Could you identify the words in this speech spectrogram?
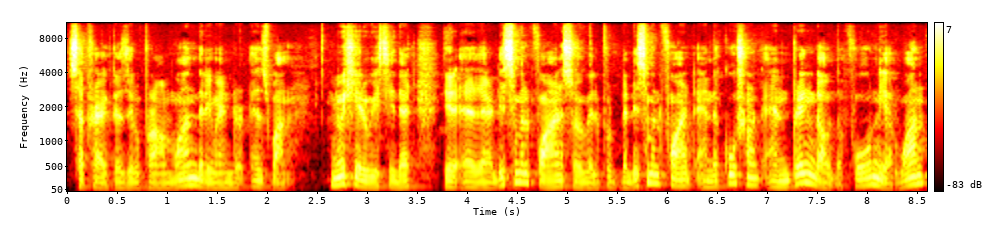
subtract the 0 from 1 the remainder is 1 now here we see that there is a decimal point so we'll put the decimal point and the quotient and bring down the 4 near 1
